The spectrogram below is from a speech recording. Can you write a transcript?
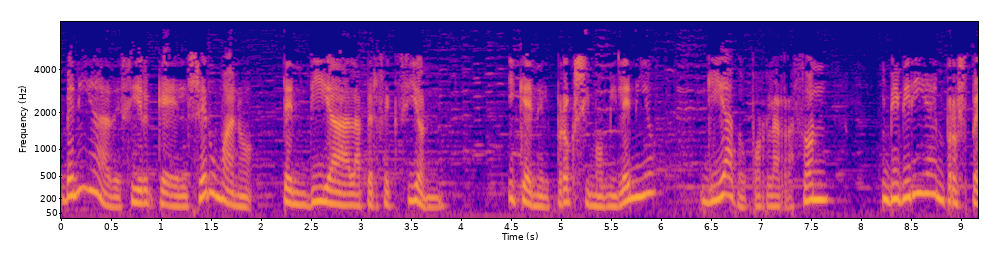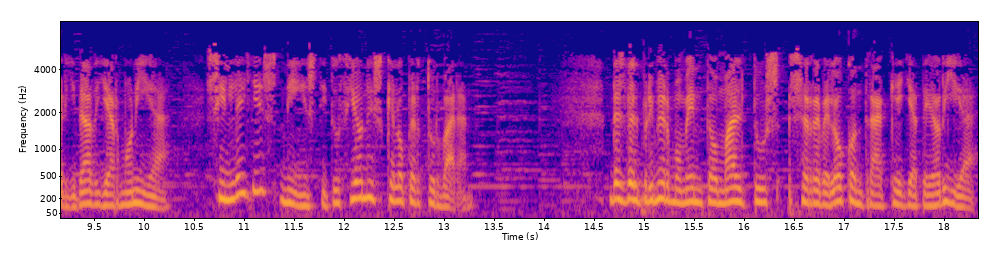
venía a decir que el ser humano tendía a la perfección y que en el próximo milenio, guiado por la razón, viviría en prosperidad y armonía, sin leyes ni instituciones que lo perturbaran. Desde el primer momento Malthus se rebeló contra aquella teoría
